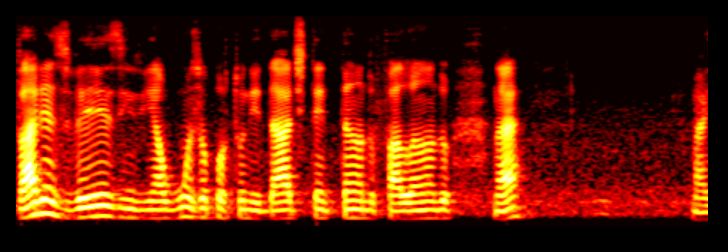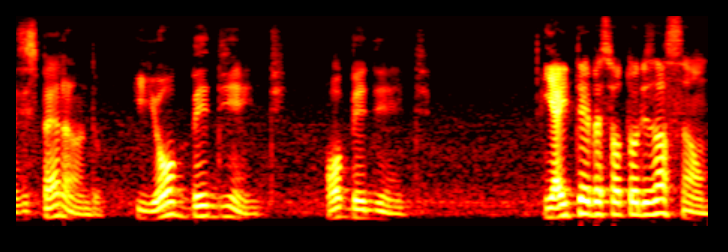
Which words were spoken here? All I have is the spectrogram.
Várias vezes, em algumas oportunidades, tentando, falando, né? Mas esperando. E obediente. Obediente. E aí teve essa autorização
